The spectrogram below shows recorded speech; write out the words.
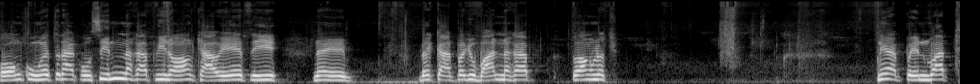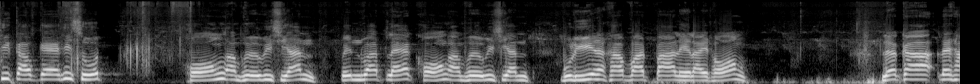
ของกรุงรัตนโกสินทร์นะครับ พี่น้องชาวเอฟซีใน รายการปัจจุบันนะครับต้องเนี่ยเป็นวัดที่เก่าแก่ที่สุดของอำเภอวิเชียน เป็นวัดแรกของอำเภอวิเชียนบุรีนะครับ วัดป่าเลไลทอง แล้วก็ได้ท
